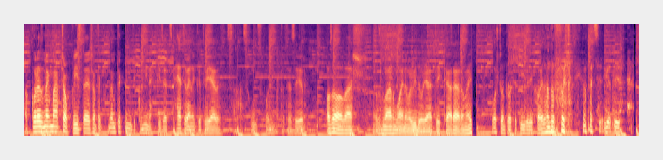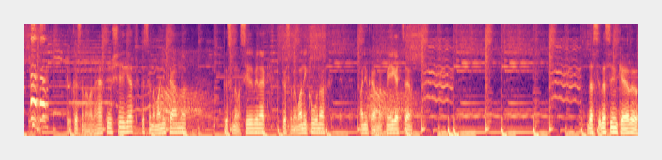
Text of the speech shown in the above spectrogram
Akkor ez meg már csapvíz teljesen, hát nem tök mindegy, akkor minek fizetsz? 70 kötőjel 120 forintot ezért. Az alvás, az már majdnem a videójáték kárára megy. Mostantól csak így vagyok hajlandó folytatni a beszélgetést. Köszönöm a lehetőséget, köszönöm anyukámnak, köszönöm a Szilvinek, köszönöm Anikónak, anyukámnak még egyszer. Besz- beszéljünk erről?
